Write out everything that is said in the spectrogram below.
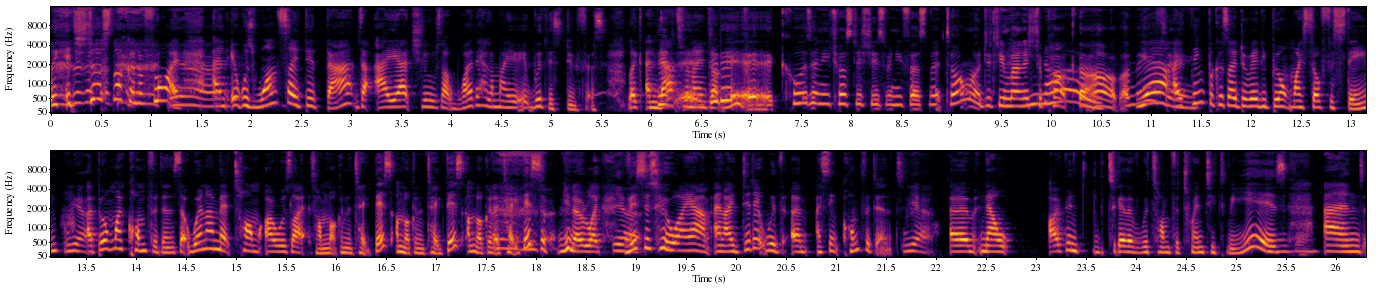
Like it's just not gonna fly. Yeah. And it was once I did that that I actually was like, why the hell am I with this doofus? Like, and that's when I ended did up it, uh, cause any trust issues when you first met Tom, or did you manage to No. park that up? Amazing. Yeah, I think because I'd already built my self esteem, Yeah. I built my confidence that when I met Tom, I was like, so I'm not to take this, I'm not to take this, I'm not to take this. You know, like Yeah. this is who I am. And I did it with, um, I think, confidence. Yeah. Um, now, I've been t- together with Tom for 23 years and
